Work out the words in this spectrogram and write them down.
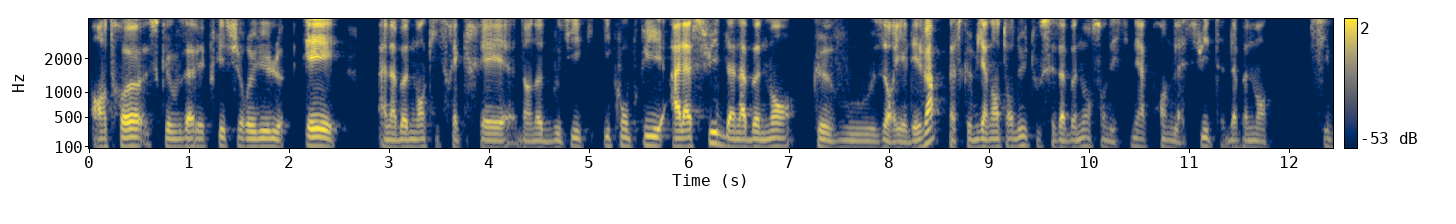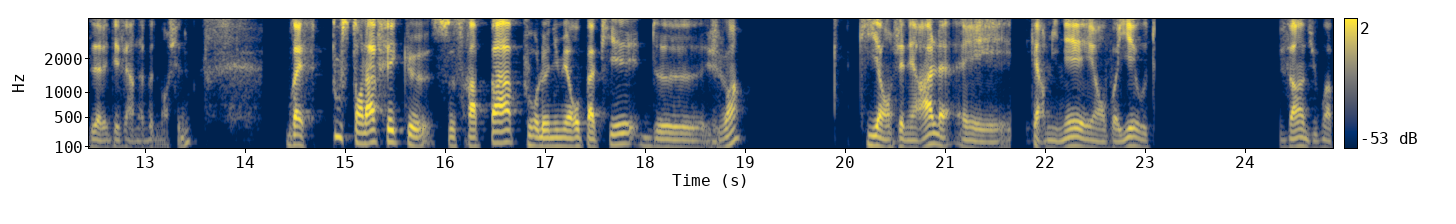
entre ce que vous avez pris sur Ulule et un abonnement qui serait créé dans notre boutique, y compris à la suite d'un abonnement que vous auriez déjà, parce que bien entendu, tous ces abonnements sont destinés à prendre la suite d'abonnements si vous avez déjà un abonnement chez nous. Bref, tout ce temps-là fait que ce ne sera pas pour le numéro papier de juin, qui en général est terminé et envoyé au 20 du mois.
